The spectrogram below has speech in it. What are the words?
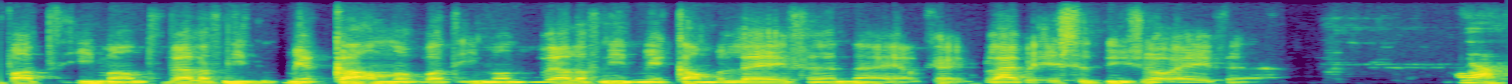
wat iemand wel of niet meer kan, of wat iemand wel of niet meer kan beleven. Nee, oké, okay, blijkbaar is het nu zo even. Ja.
